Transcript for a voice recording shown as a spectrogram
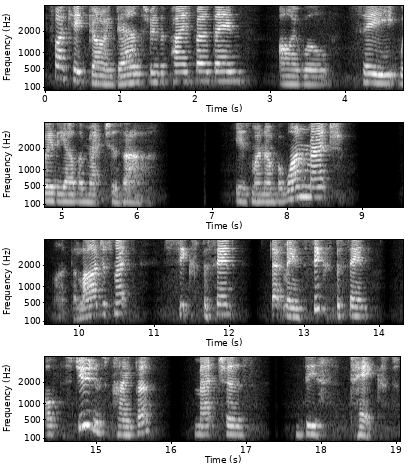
If I keep going down through the paper, then I will see where the other matches are. Here's my number one match, right, the largest match, 6%. That means 6% of the student's paper matches this text.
